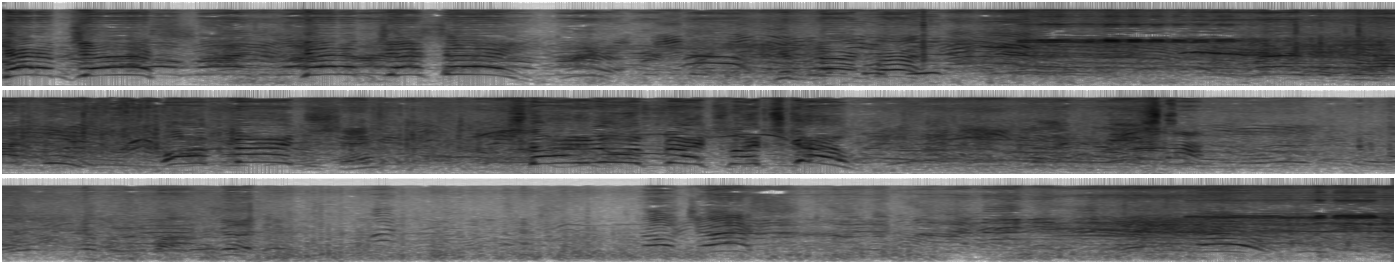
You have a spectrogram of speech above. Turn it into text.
Get him, Jess! Oh get him, Jesse! Get back, back! Offense! Start an offense! Let's go! Good. Go, Jess! There you go!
